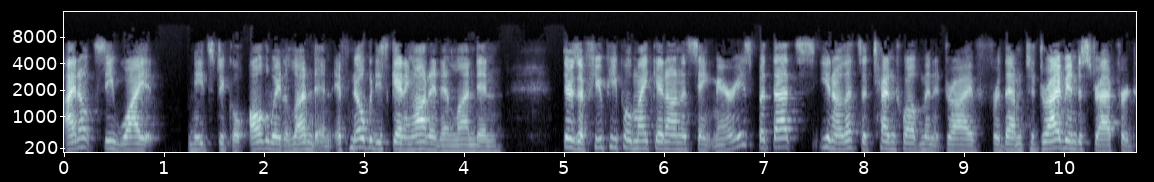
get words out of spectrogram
I don't see why it needs to go all the way to London. If nobody's getting on it in London, there's a few people might get on at St. Mary's, but that's, you know, that's a 10, 12 minute drive for them to drive into Stratford.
